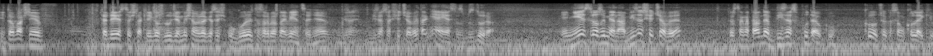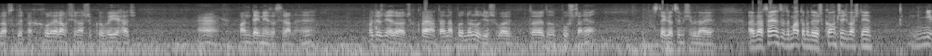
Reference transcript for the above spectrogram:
I to właśnie wtedy jest coś takiego, że ludzie myślą, że jak jesteś u góry, to zarabiasz najwięcej, nie? W biznes- w biznesach sieciowych. Tak nie jest, to jest bzdura. Nie, nie jest rozumiana. A biznes sieciowy to jest tak naprawdę biznes w pudełku. Kurczę, to są kolejki w sklepach. Cholerą się na szybko wyjechać. Ech, pandemie zasrane, nie? Chociaż nie, zobacz, kwarantanna pełno ludzi już chyba to, to puszcza, nie? Z tego, co mi się wydaje. Ale wracając do tematu, będę już kończyć właśnie. Nie,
